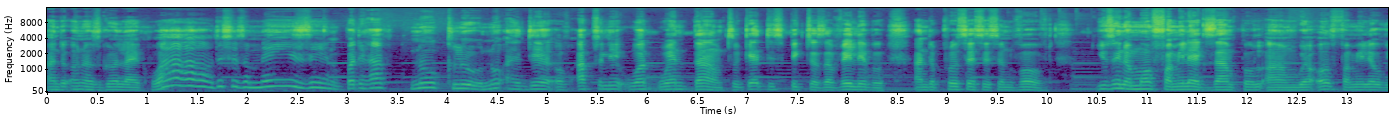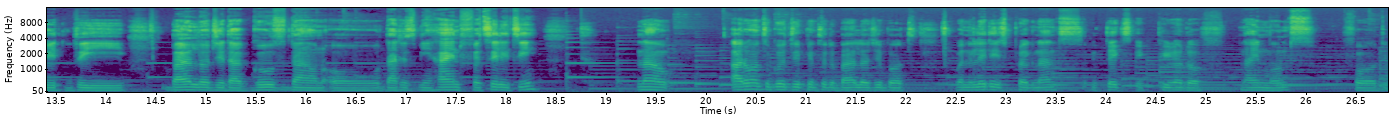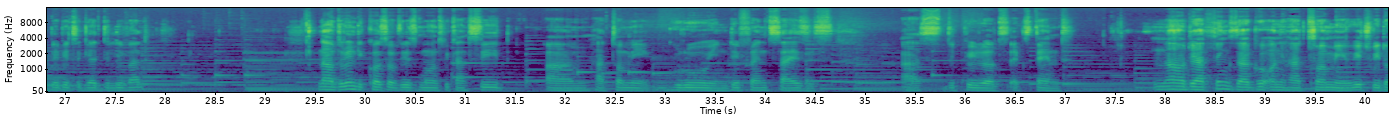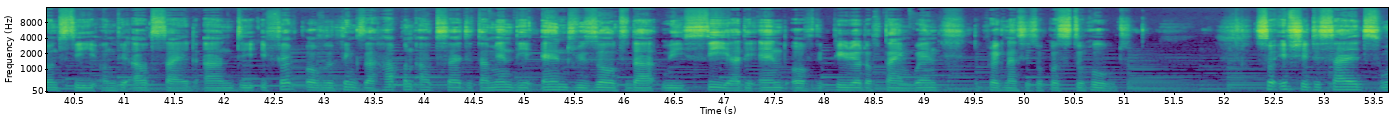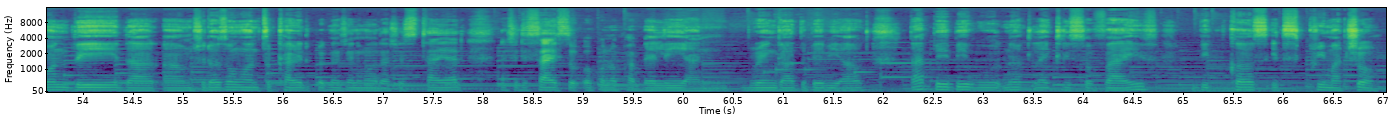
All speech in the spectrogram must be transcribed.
And the owners go like wow this is amazing. But they have no clue no idea of actually what went down to get these pictures available and the processes involved. Using a more familiar example um, we're all familiar with the biology that goes down or that is behind fertility. Now i don't want to go deep into the biology but when a lady is pregnant it takes a period of nine months for the baby to get delivered. Now, during the course of these months, we can see um, her tummy grow in different sizes as the periods extend. Now, there are things that go on in her tummy which we don't see on the outside, and the effect of the things that happen outside determine the end result that we see at the end of the period of time when the pregnancy is supposed to hold. So if she decides one day that um, she doesn't want to carry the pregnancy anymore, that she's tired, and she decides to open up her belly and bring out the baby out, that baby will not likely survive because it's premature.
